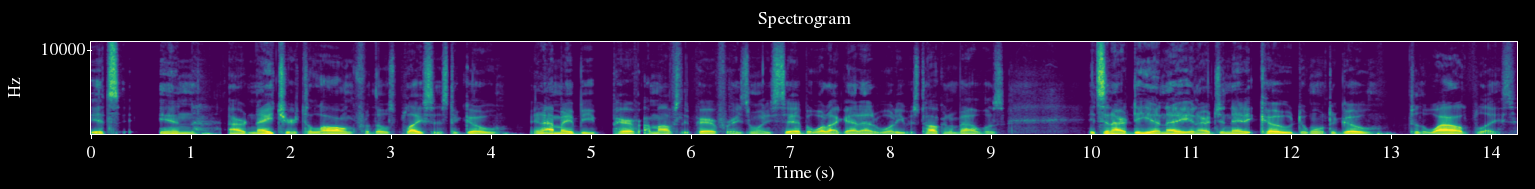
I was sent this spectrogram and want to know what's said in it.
it's in our nature to long for those places to go and I may be paraph- I'm obviously paraphrasing what he said, but what I got out of what he was talking about was it's in our DNA and our genetic code to want to go to the wild place.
